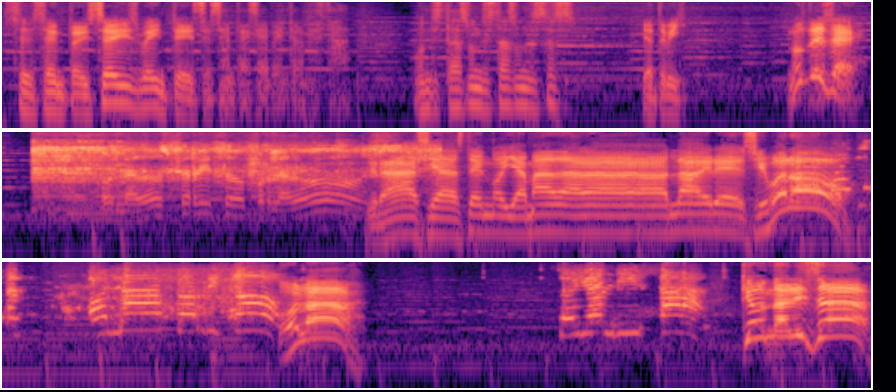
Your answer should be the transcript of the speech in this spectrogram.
6620, 6620, ¿dónde está? ¿Dónde estás? ¿Dónde estás? ¿Dónde estás? Ya te vi. ¡Nos dice! Por la 2, perrito, por la 2. Gracias, tengo llamada al aire. ¡Sí, bueno! Hola, perrito. ¡Hola! Soy. ¿Qué onda, Lisa?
